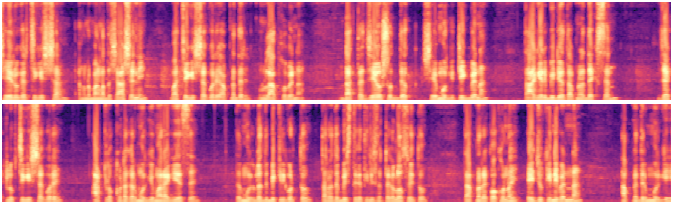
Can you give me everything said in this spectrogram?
সেই রোগের চিকিৎসা এখনও বাংলাদেশে আসেনি। বা চিকিৎসা করে আপনাদের কোনো লাভ হবে না। ডাক্তার যে ওষুধ দেখ সেই মুরগি টিকবে না। তা আগের ভিডিওতে আপনারা দেখছেন যে এক লোক চিকিৎসা করে আট লক্ষ টাকার মুরগি মারা গিয়েছে। তো মুরগিগুলো যদি বিক্রি করতো, তার হয়তো বিশ থেকে তিরিশ হাজার টাকা লস হইতো। তা আপনারা কখনোই এই ঝুঁকি নেবেন না। আপনাদের মুরগি,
